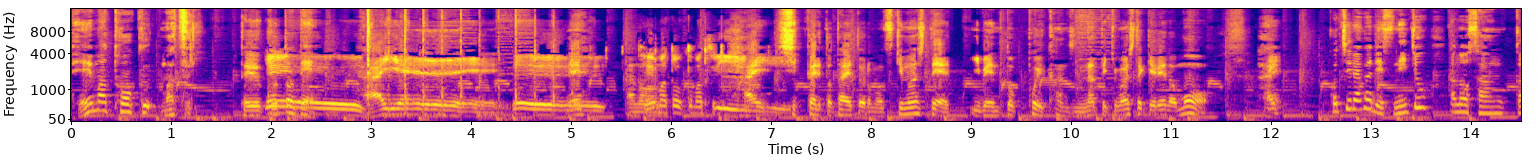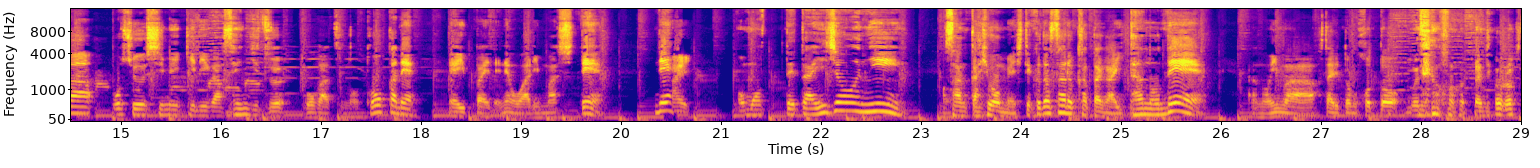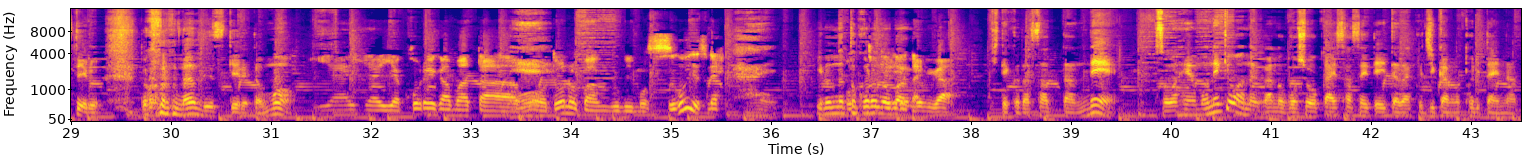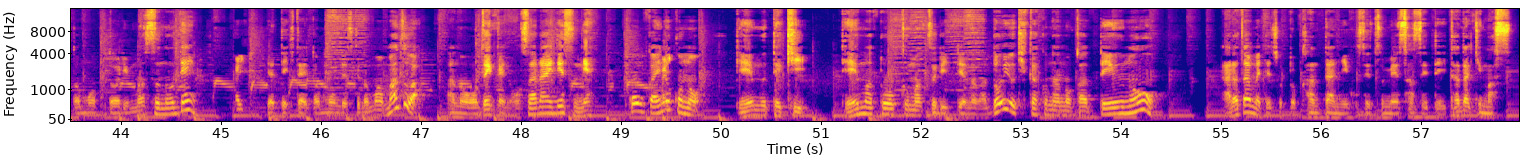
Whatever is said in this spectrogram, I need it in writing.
テーマトーク祭り。ということで、はい、イエーイえーねあのテーマトーク祭り。はい。しっかりとタイトルもつきまして、イベントっぽい感じになってきましたけれども、はい。はいこちらがですね、一応、あの、参加募集締め切りが先日、5月の10日で、えーいっぱいでね、終わりまして、で、はい。思ってた以上に、参加表明してくださる方がいたので、あの、今、二人ともほっと胸をなで下ろしているところなんですけれども、いやいやいや、これがまた、ねもうどの番組もすごいですね。はい。いろんなところの番組が来てくださったんで、その辺もね、今日はなんかあの、ご紹介させていただく時間を取りたいなと思っておりますので、はい。やっていきたいと思うんですけども、まずは、あの、前回のおさらいですね。今回のこのゲーム的テーマトーク祭りっていうのがどういう企画なのかっていうのを、改めてちょっと簡単にご説明させていただきます。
